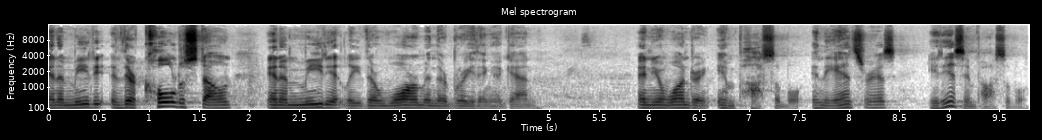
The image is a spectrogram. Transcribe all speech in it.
and immediately they're cold as stone and immediately they're warm and they're breathing again and you're wondering, impossible. And the answer is, it is impossible.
